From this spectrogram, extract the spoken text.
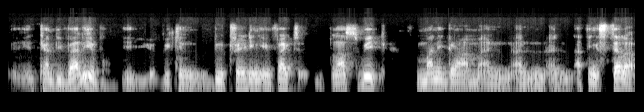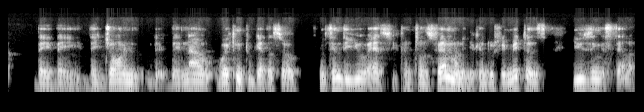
it can be valuable. We can do trading. In fact, last week, MoneyGram and and and I think Stellar, they they they join. They're now working together. So within the U.S., you can transfer money. You can do remittance using Stellar.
